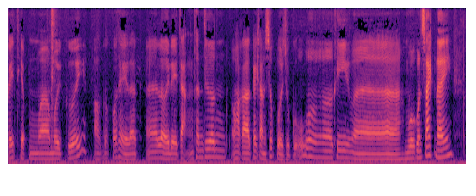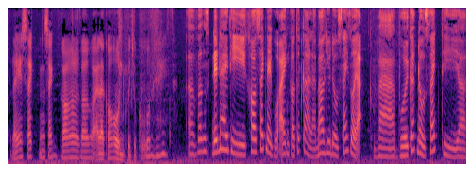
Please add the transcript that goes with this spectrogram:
cái thiệp ờ, mời cưới hoặc có thể là ờ, lời để tặng thân thương hoặc là cái cảm xúc của chủ cũ khi mà mua cuốn sách đấy. Đấy sách sách có, có gọi là có hồn của chủ cũ đấy. À, vâng, đến nay thì kho sách này của anh có tất cả là bao nhiêu đầu sách rồi ạ? Và với các đầu sách thì à,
